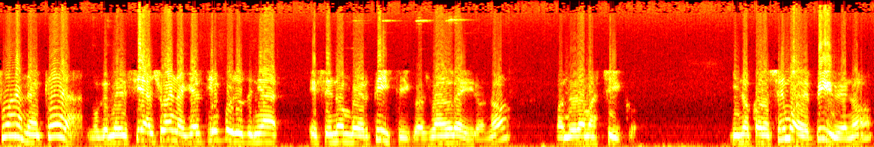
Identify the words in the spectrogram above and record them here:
Joana, acá? Porque me decía Joan, aquel tiempo yo tenía ese nombre artístico, Joan Leiro, ¿no? Cuando era más chico. Y nos conocemos de pibe, ¿no?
